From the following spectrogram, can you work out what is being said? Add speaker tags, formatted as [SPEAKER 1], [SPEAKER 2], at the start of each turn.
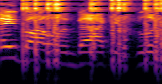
[SPEAKER 1] spray bottle and back is looking.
